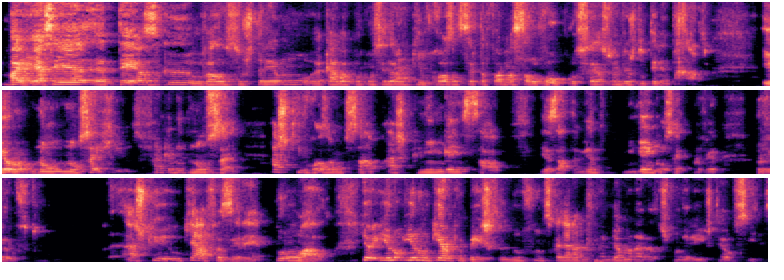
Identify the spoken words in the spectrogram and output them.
Bem, essa é a tese que, levada ao seu extremo, acaba por considerar que Ivo Rosa, de certa forma, salvou o processo em vez de o ter enterrado. Eu não, não sei, francamente não sei. Acho que Ivo Rosa não sabe, acho que ninguém sabe exatamente, ninguém consegue prever, prever o futuro. Acho que o que há a fazer é, por um lado, eu, eu, não, eu não quero que o país, no fundo, se calhar a melhor maneira de responder a isto é o seguinte,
